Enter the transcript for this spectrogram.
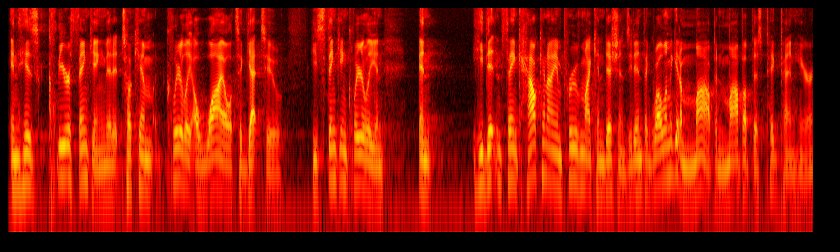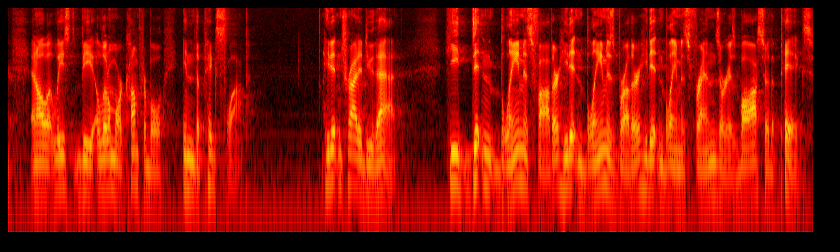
In his clear thinking that it took him clearly a while to get to, he's thinking clearly and, and he didn't think, how can I improve my conditions? He didn't think, well, let me get a mop and mop up this pig pen here, and I'll at least be a little more comfortable in the pig slop. He didn't try to do that. He didn't blame his father. He didn't blame his brother. He didn't blame his friends or his boss or the pigs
